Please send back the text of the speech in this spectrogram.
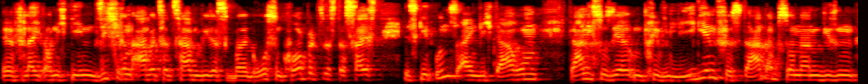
äh, vielleicht auch nicht den sicheren Arbeitsplatz haben, wie das bei großen Corporates ist. Das heißt, es geht uns eigentlich darum, gar nicht so sehr um Privilegien für Startups, sondern diesen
